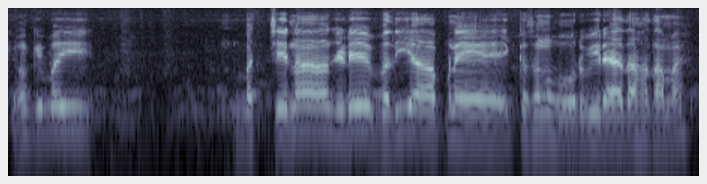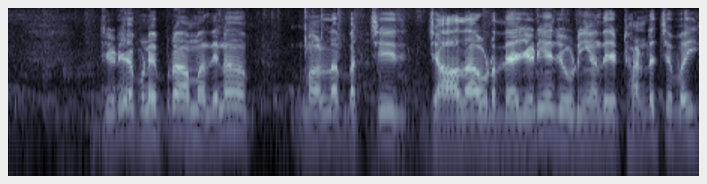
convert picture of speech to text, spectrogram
ਕਿਉਂਕਿ ਬਈ ਬੱਚੇ ਨਾ ਜਿਹੜੇ ਵਧੀਆ ਆਪਣੇ, ਇੱਕ ਤੁਹਾਨੂੰ ਹੋਰ ਵੀ ਰਾਇ ਦੱਸਦਾ ਮੈਂ, ਜਿਹੜੇ ਆਪਣੇ ਭਰਾਵਾਂ ਦੇ ਨਾ, ਮੰਨ ਲਾ ਬੱਚੇ ਜ਼ਿਆਦਾ ਉੜਦੇ ਆ ਜਿਹੜੀਆਂ ਜੋੜੀਆਂ ਦੇ ਠੰਡ 'ਚ ਬਾਈ,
